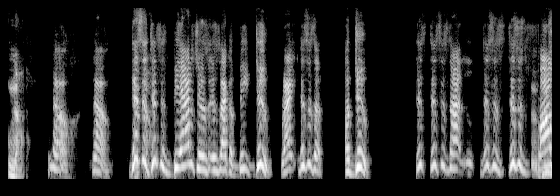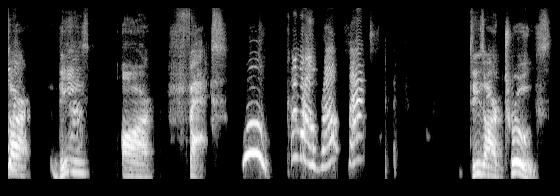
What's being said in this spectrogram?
No. No, no. This is this is Beatitudes is like a be do, right? This is a a do. This this is not this is this is following. These are these are facts. Woo! Come on, bro. Facts. These are truths.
